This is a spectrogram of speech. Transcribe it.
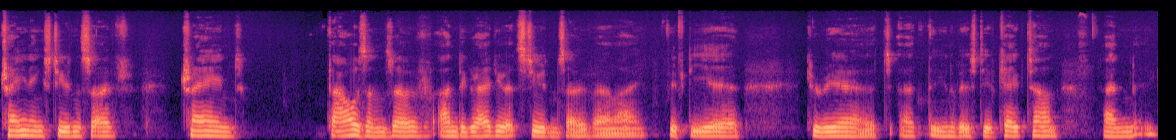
training students. I've trained thousands of undergraduate students over my 50 year career at, at, the University of Cape Town, and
